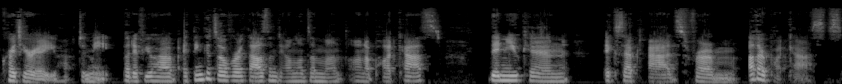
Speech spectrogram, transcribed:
criteria you have to meet. But if you have, I think it's over a thousand downloads a month on a podcast, then you can accept ads from other podcasts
